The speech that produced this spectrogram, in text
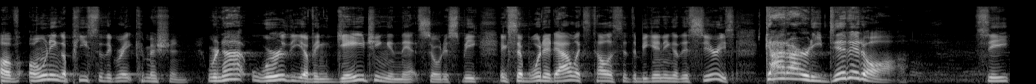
of owning a piece of the Great Commission. We're not worthy of engaging in that, so to speak, except what did Alex tell us at the beginning of this series? God already did it all. See,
